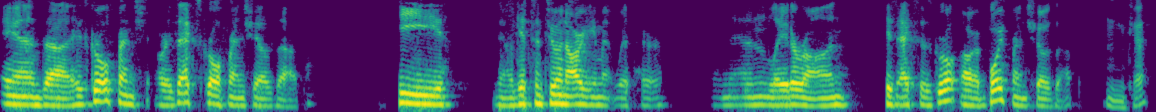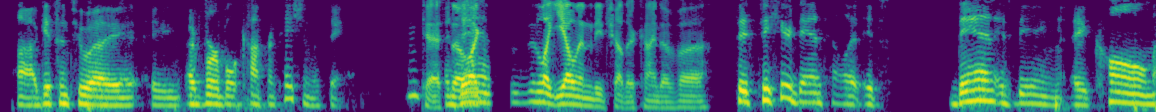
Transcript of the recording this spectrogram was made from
and uh, his girlfriend sh- or his ex girlfriend shows up. He you know gets into an argument with her, and then later on his ex's girl or boyfriend shows up, Okay. uh, gets into a, a, a verbal confrontation with Dan. Okay. So Dan- like like yelling at each other, kind of. Uh, to, to hear Dan tell it, it's Dan is being a calm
